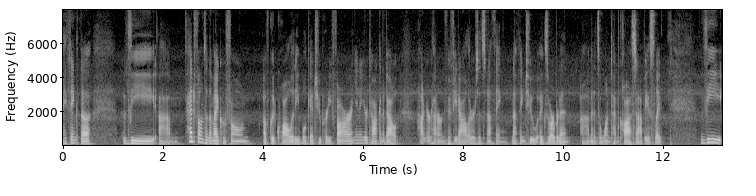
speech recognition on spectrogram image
I think the the um, headphones and the microphone of good quality will get you pretty far. And you know, you're talking about 100 $150 it's nothing nothing too exorbitant um, and it's a one-time cost obviously the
